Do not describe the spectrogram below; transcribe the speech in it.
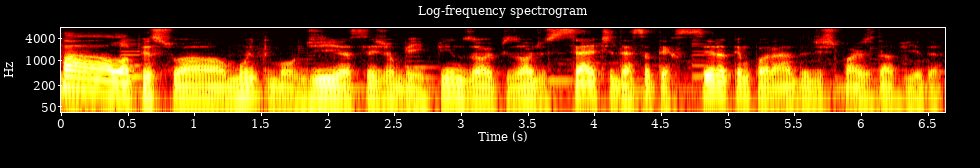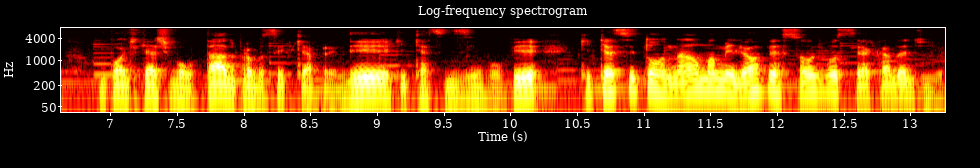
Fala pessoal, muito bom dia, sejam bem-vindos ao episódio 7 dessa terceira temporada de Esportes da Vida. Um podcast voltado para você que quer aprender, que quer se desenvolver, que quer se tornar uma melhor versão de você a cada dia.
